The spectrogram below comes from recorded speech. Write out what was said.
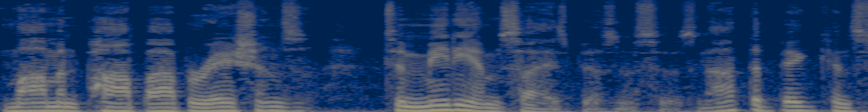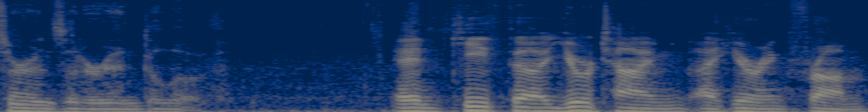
mom and pop operations to medium sized businesses, not the big concerns that are in Duluth. And Keith, uh, your time uh, hearing from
